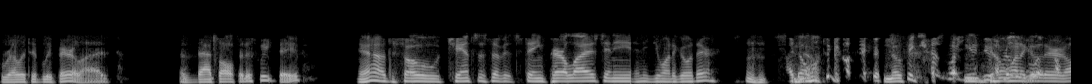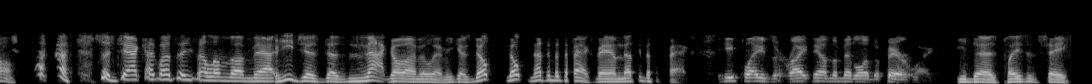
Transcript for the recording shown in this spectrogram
relatively paralyzed. That's all for this week, Dave. Yeah. So chances of it staying paralyzed. Any? Any? You want to go there? Mm-hmm. I don't no. want to go there. No, because what you do don't really want to go there at all. so Jack, one thing I love about Matt, he just does not go on a limb. He goes, nope, nope, nothing but the facts, bam, nothing but the facts. He plays it right down the middle of the fairway. He does, plays it safe.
